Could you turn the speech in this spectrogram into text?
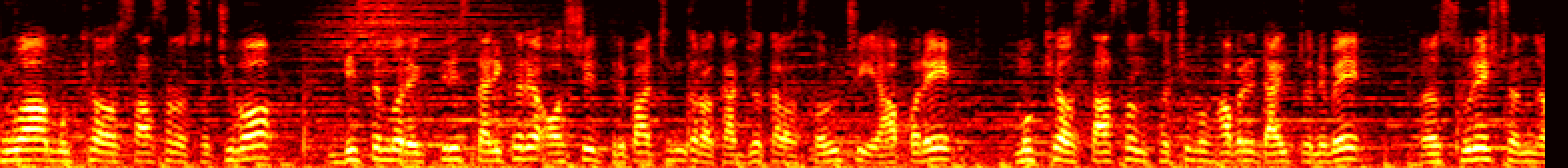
ନୂଆ ମୁଖ୍ୟ ଶାସନ ସଚିବ ଡିସେମ୍ବର ଏକତିରିଶ ତାରିଖରେ ଅସିତ ତ୍ରିପାଠୀଙ୍କର କାର୍ଯ୍ୟକାଳ ସରୁଛି ଏହାପରେ ମୁଖ୍ୟ ଶାସନ ସଚିବ ଭାବରେ ଦାୟିତ୍ୱ ନେବେ ସୁରେଶ ଚନ୍ଦ୍ର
